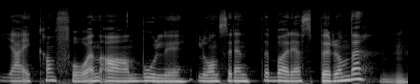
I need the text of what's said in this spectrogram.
jeg kan få en annen boliglånsrente bare jeg spør om det. Mhm.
